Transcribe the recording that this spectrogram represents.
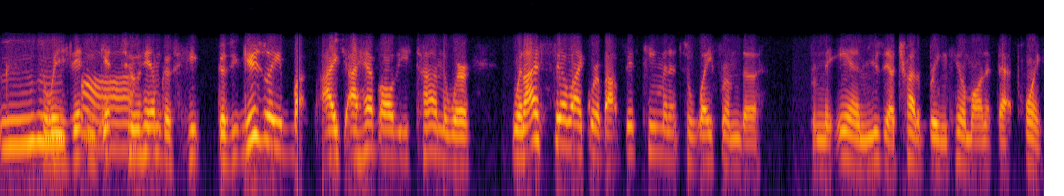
Mm-hmm. so we didn't Aw. get to him because he because usually I I have all these time to where when I feel like we're about 15 minutes away from the from the end, usually I try to bring him on at that point.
